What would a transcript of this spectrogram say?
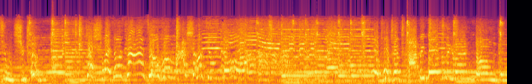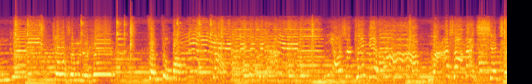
就启程，这说走咱就马上就走。摩托车插队到这个院当中，叫声二婶，咱走吧。呀，对不起了，你要是准备好，马上咱启程。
